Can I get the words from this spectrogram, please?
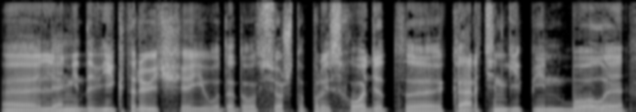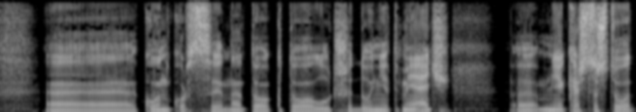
Леонида Викторовича и вот это вот все, что происходит, э, картинги, пейнтболы, э, конкурсы на то, кто лучше дунет мяч. Э, Мне кажется, что вот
